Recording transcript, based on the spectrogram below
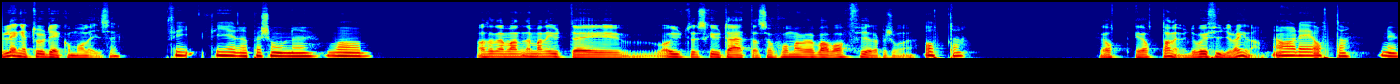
Hur länge tror du det kommer hålla i sig? Fy, fyra personer var... Alltså när man, när man är ute och ska ut och äta så får man väl bara vara fyra personer? Åtta. Är det åt- är det åtta nu? Det var ju fyra innan. Ja, det är åtta nu.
